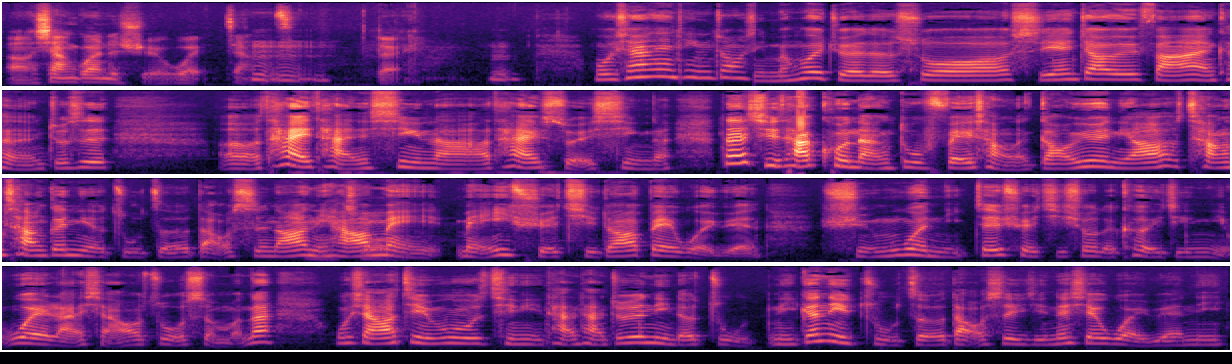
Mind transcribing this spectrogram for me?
呃相关的学位这样子，对。嗯，我相信听众你们会觉得说实验教育方案可能就是呃太弹性啦，太随性了。但其实它困难度非常的高，因为你要常常跟你的主责导师，然后你还要每每一学期都要被委员询问你这学期修的课以及你未来想要做什么。那我想要进一步请你谈谈，就是你的主，你跟你主责导师以及那些委员，你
